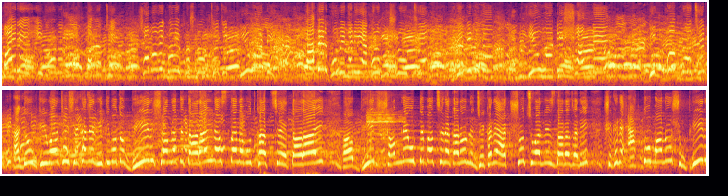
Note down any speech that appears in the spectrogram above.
বাইরে এই ধরনের ঘটনা ঘটছে স্বাভাবিকভাবে প্রশ্ন উঠছে যে কিউআরটি তাদের ভূমিকা নিয়ে এখনও প্রশ্ন উঠছে রীতিমতো কিউআরটির সামনে বিক্ষোভ রয়েছে বিক্ষোভ একদম কিউআরটি সেখানে রীতিমতো ভিড় সামলাতে তারাই নাস্তা নাবুদ খাচ্ছে। তারাই ভিড় সামনে উঠতে পারছে না, কারণ যেখানে একশো চুয়াল্লিশ দ্বারাজারি সেখানে এত মানুষ ভিড়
